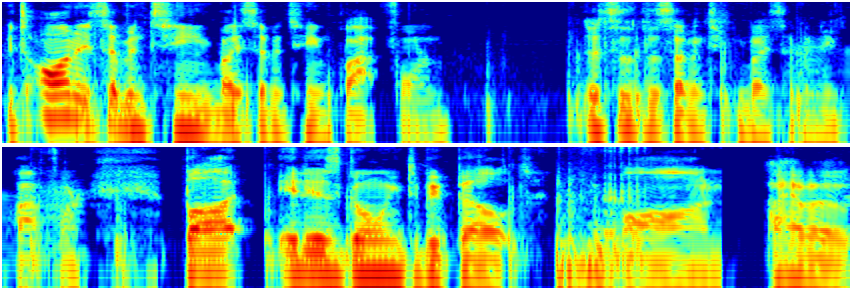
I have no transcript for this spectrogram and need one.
it's on a 17 by 17 platform. This is the 17 by 17 platform, but it is going to be built on. I have a,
